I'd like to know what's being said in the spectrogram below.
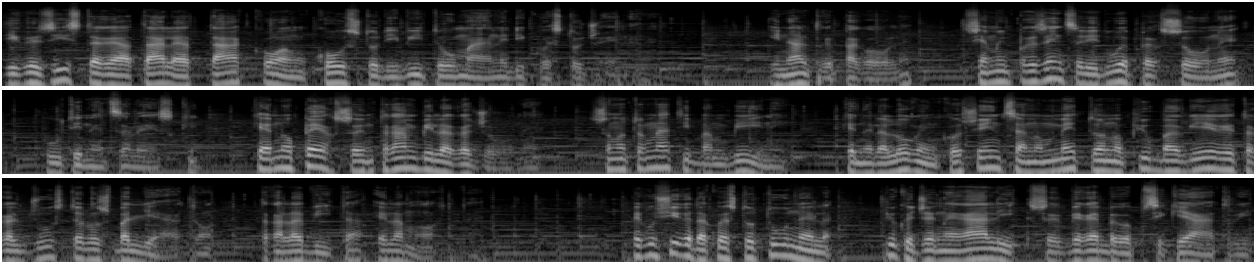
di resistere a tale attacco a un costo di vite umane di questo genere. In altre parole, siamo in presenza di due persone, Putin e Zalesky, che hanno perso entrambi la ragione. Sono tornati bambini che nella loro incoscienza non mettono più barriere tra il giusto e lo sbagliato, tra la vita e la morte. Per uscire da questo tunnel, più che generali, servirebbero psichiatri,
